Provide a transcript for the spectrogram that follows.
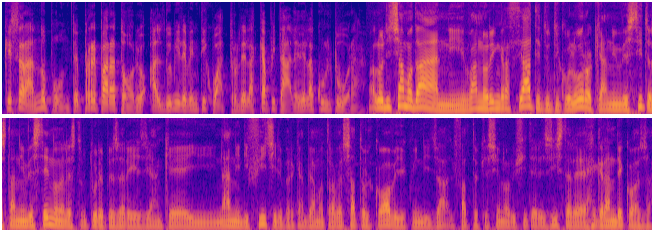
che saranno ponte preparatorio al 2024 della capitale della cultura. Lo diciamo da anni, vanno ringraziati tutti coloro che hanno investito e stanno investendo nelle strutture pesaresi, anche in anni difficili perché abbiamo attraversato il Covid quindi già il fatto che siano riusciti a resistere è grande cosa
